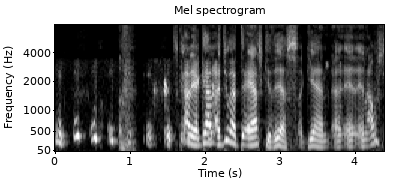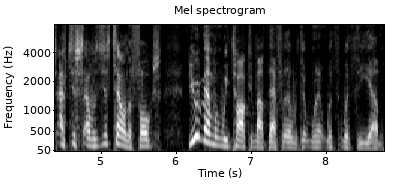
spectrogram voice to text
Scotty, I got. I do have to ask you this again, and, and I was, I was just, I was just telling the folks. Do you remember when we talked about that for, with, with, with the um,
